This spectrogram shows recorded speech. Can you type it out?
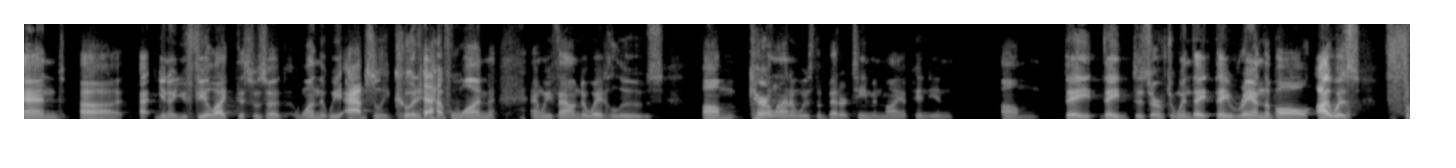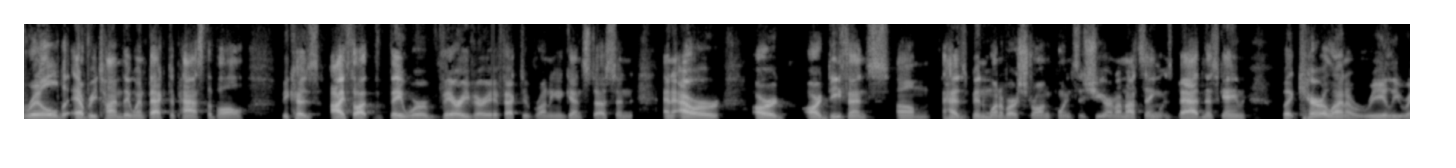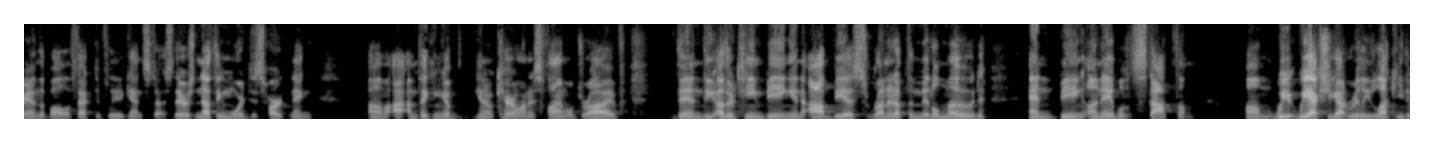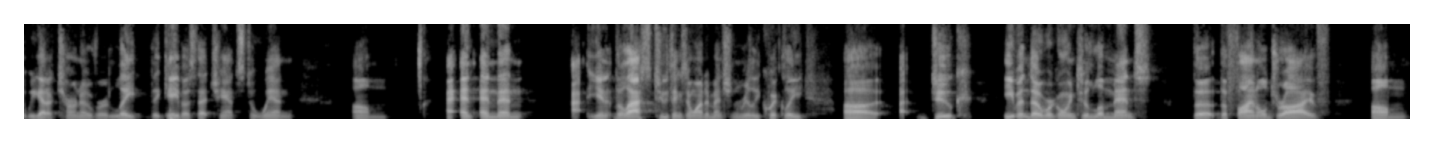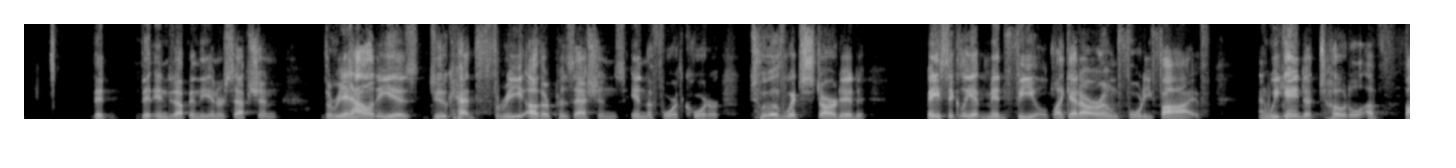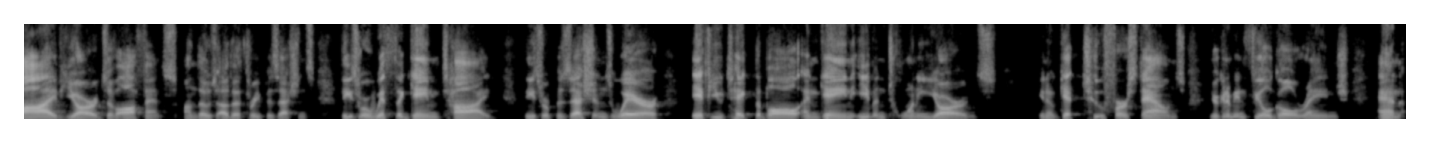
and uh, you know, you feel like this was a one that we absolutely could have won, and we found a way to lose. Um, Carolina was the better team, in my opinion. Um, they they deserved to win. They they ran the ball. I was thrilled every time they went back to pass the ball because I thought they were very very effective running against us, and and our our our defense um, has been one of our strong points this year. And I'm not saying it was bad in this game, but Carolina really ran the ball effectively against us. There's nothing more disheartening. Um, I, I'm thinking of you know Carolina's final drive than the other team being in obvious run it up the middle mode and being unable to stop them. Um, we we actually got really lucky that we got a turnover late that gave us that chance to win. Um, and and then uh, you know the last two things I wanted to mention really quickly. Uh, uh, Duke, even though we're going to lament the the final drive um, that that ended up in the interception, the reality is Duke had three other possessions in the fourth quarter, two of which started basically at midfield, like at our own 45. And we gained a total of five yards of offense on those other three possessions. These were with the game tied. These were possessions where if you take the ball and gain even 20 yards, you know, get two first downs, you're going to be in field goal range. And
